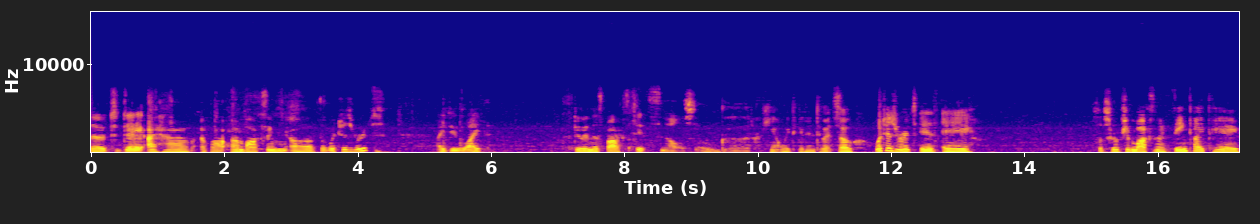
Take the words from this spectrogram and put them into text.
so today I have a unboxing of the Witch's Roots. I do like doing this box. It smells so good. I can't wait to get into it. So Witch's Roots is a subscription box and I think I pay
